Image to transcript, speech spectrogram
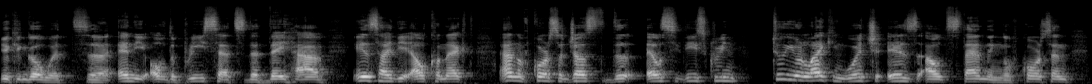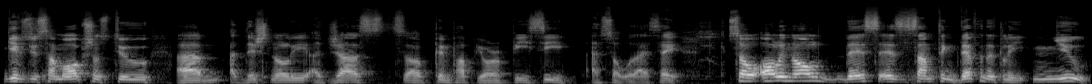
you can go with uh, any of the presets that they have inside the L-Connect, and of course adjust the LCD screen to your liking, which is outstanding, of course, and gives you some options to um, additionally adjust, uh, pimp up your PC, so would I say. So all in all, this is something definitely new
